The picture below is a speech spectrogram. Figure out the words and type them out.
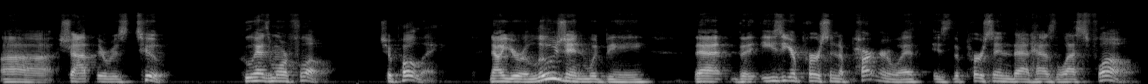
uh, shop, there was two. Who has more flow? Chipotle. Now your illusion would be that the easier person to partner with is the person that has less flow.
